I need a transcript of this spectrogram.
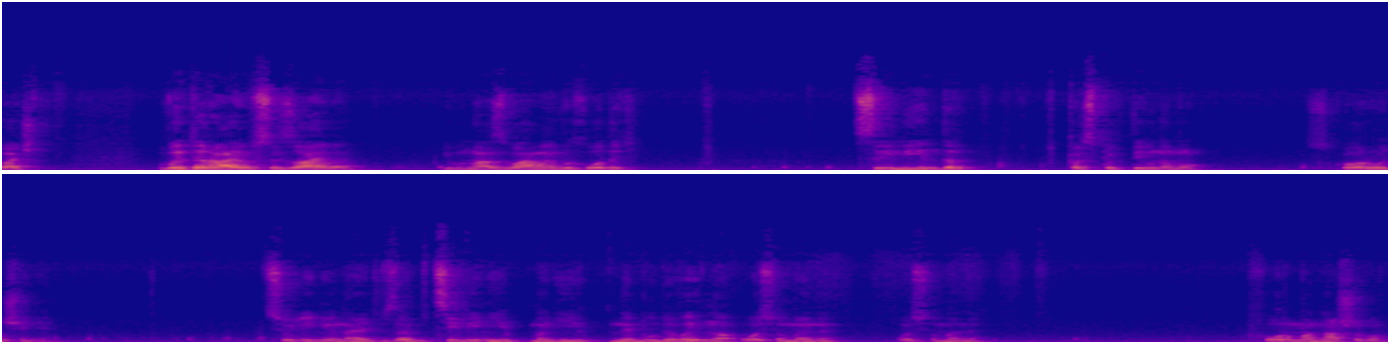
бачите? Витираю все зайве, і у нас з вами виходить циліндр в перспективному скороченні. Цю лінію навіть в цій лінії мені не буде видно. Ось у мене, ось у мене форма нашого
